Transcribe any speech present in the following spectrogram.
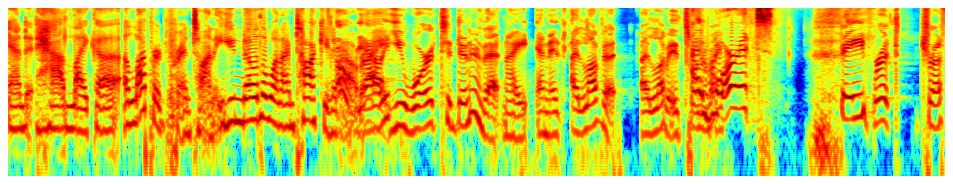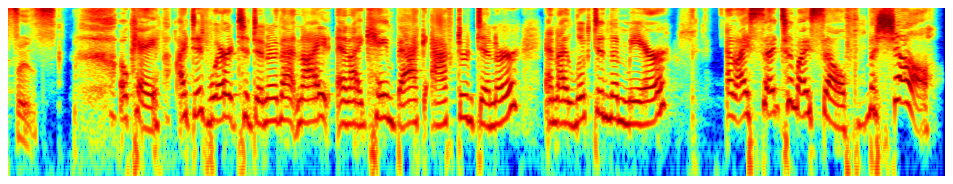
and it had like a, a leopard print on it. You know the one I'm talking oh, about, Oh, yeah, right? You wore it to dinner that night, and it, I love it. I love it. It's one I of my wore it favorite dresses. Okay, I did wear it to dinner that night and I came back after dinner and I looked in the mirror and I said to myself, Michelle,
